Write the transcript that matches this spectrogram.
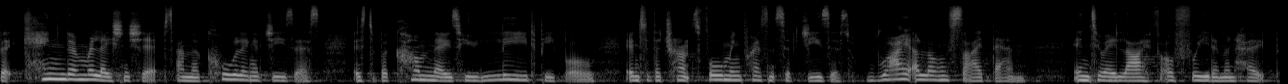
But kingdom relationships and the calling of Jesus is to become those who lead people into the transforming presence of Jesus right alongside them into a life of freedom and hope.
